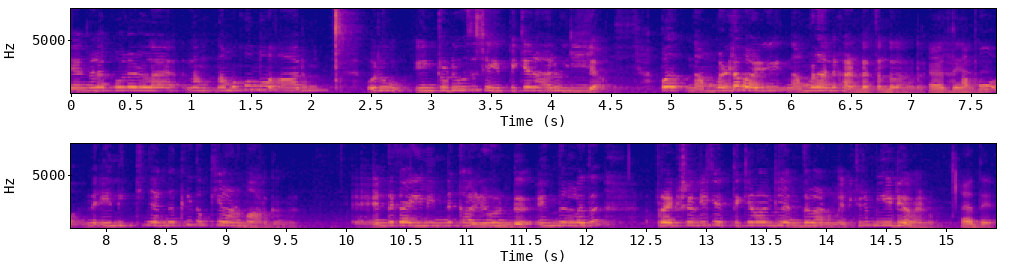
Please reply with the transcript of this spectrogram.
ഞങ്ങളെ പോലെയുള്ള നമുക്കൊന്നും ആരും ഒരു ഇൻട്രൊഡ്യൂസ് ചെയ്യിപ്പിക്കാൻ ആരും ഇല്ല. അപ്പൊ നമ്മളുടെ വഴി നമ്മൾ തന്നെ കണ്ടെത്തേണ്ടതാണ്. അപ്പോൾ എനിക്ക് ഞങ്ങൾക്ക് ഇതൊക്കെയാണ് മാർഗങ്ങൾ. എന്റെ കയ്യിൽ ഇന്ന കഴിവുണ്ട് എന്നുള്ളത് പ്രേക്ഷകരിലേക്ക് എത്തിക്കണമെങ്കിൽ എന്ത് വേണം? എനിക്കൊരു മീഡിയ വേണം. അതെ.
